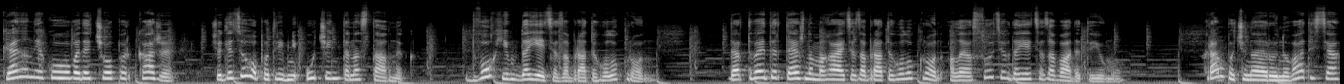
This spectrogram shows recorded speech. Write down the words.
Кеннен, якого веде Чопер, каже, що для цього потрібні учень та наставник. Двох їм вдається забрати голокрон. Дарт Вейдер теж намагається забрати голокрон, але Асоці вдається завадити йому. Храм починає руйнуватися,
